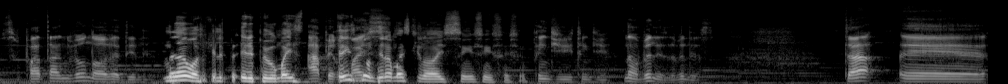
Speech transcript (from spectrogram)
Esse pá tá nível 9 a dele. Não, acho que ele, ele pegou mais. Ah, pegou três mais? bandeiras a mais que nós. Sim, sim, sim, sim. Entendi, entendi. Não, beleza, beleza. Tá, é...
